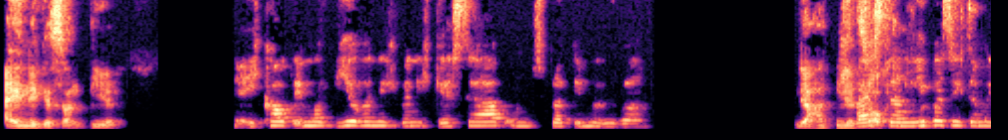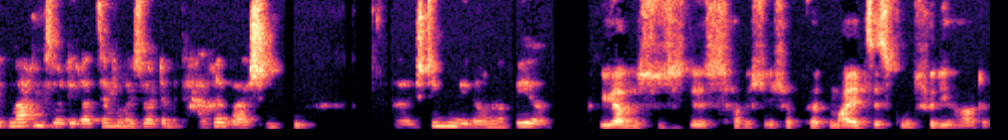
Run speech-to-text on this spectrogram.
einiges an Bier. Ja, ich kaufe immer Bier, wenn ich, wenn ich Gäste habe und es bleibt immer über. Ja, hatten wir Ich jetzt weiß auch. dann den nie, was ich damit machen soll. Die Leute sagen immer, ich sollte mit Haare waschen. Äh, stinken die doch nach Bier. Ja, das, ist- das habe ich, ich habe gehört, Malz ist gut für die Haare.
